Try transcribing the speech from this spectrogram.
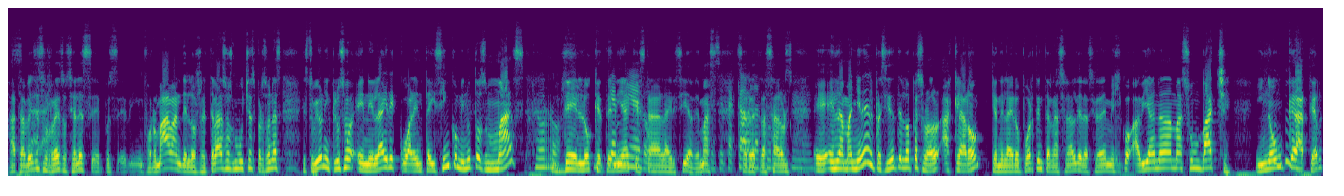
a través de sus redes sociales eh, pues eh, informaban de los retrasos, muchas personas estuvieron incluso en el aire 45 minutos más de lo que tenía que estar al aire, sí, además se la retrasaron. Eh, en la mañana el presidente López Obrador aclaró que en el Aeropuerto Internacional de la Ciudad de México había nada más un bache y no un cráter,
